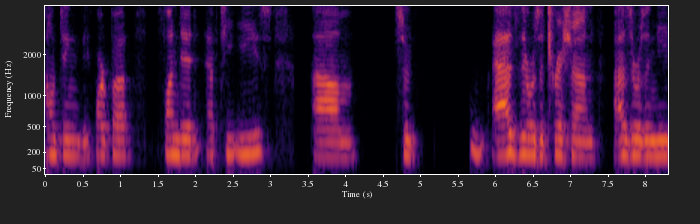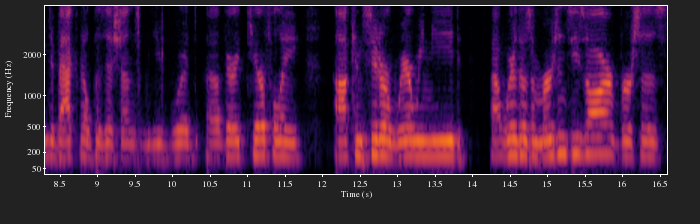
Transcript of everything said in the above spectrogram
counting the ARPA funded FTEs. Um, so as there was attrition, as there was a need to backfill positions, we would uh, very carefully uh, consider where we need, uh, where those emergencies are versus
